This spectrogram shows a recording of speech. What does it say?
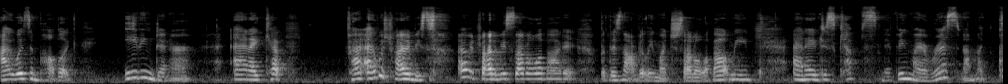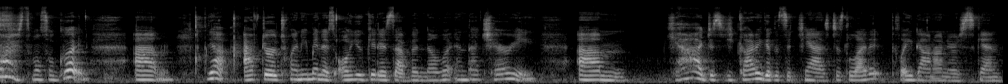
I was in public eating dinner and I kept try, I was trying to be I was trying to be subtle about it, but there's not really much subtle about me. And I just kept sniffing my wrist, and I'm like, God, it smells so good. Um, yeah, after 20 minutes, all you get is that vanilla and that cherry. Um, yeah, just you gotta give this a chance. Just let it play down on your skin,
